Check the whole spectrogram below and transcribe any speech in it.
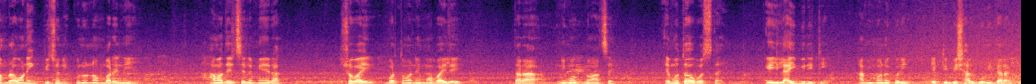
আমরা অনেক পিছনে, কোনো নম্বরে নেই। আমাদের ছেলে মেয়েরা, সবাই বর্তমানে মোবাইলে তারা নিমগ্ন আছে। এমতো অবস্থায় এই লাইব্রেরিটি আমি মনে করি একটি বিশাল ভূমিকা রাখে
